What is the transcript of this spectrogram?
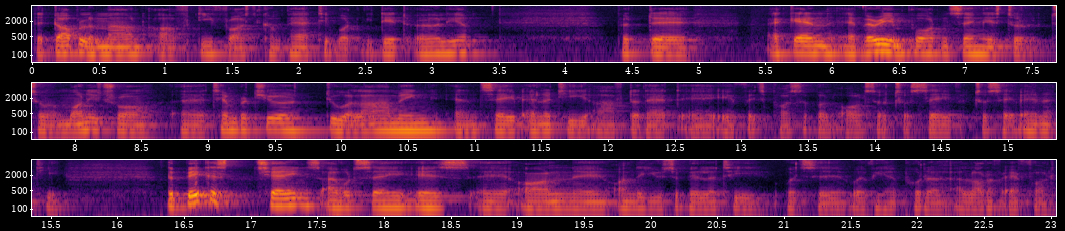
the double amount of defrost compared to what we did earlier. But Again, a very important thing is to, to monitor uh, temperature, do alarming, and save energy after that uh, if it's possible. Also to save to save energy. The biggest change I would say is uh, on uh, on the usability, which uh, where we have put a, a, lot of effort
